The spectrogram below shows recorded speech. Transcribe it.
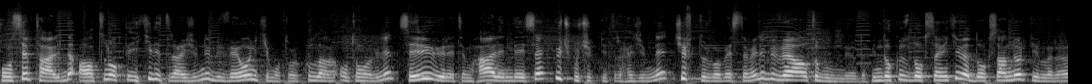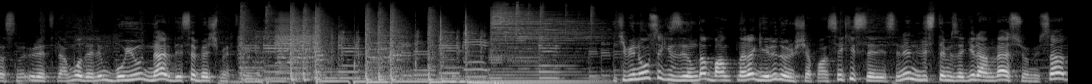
Konsept halinde 6.2 litre hacimli bir V12 motor kullanan otomobilin seri üretim halinde ise 3.5 litre hacimli çift turbo beslemeli bir V6 bulunuyordu. 1992 ve 94 yılları arasında üretilen modelin boyu neredeyse 5 metreydi. 2018 yılında bantlara geri dönüş yapan 8 serisinin listemize giren versiyonuysa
